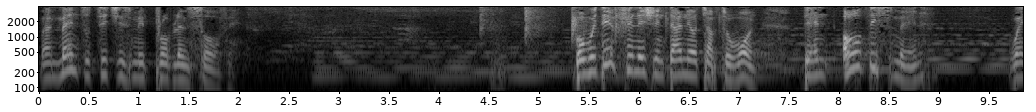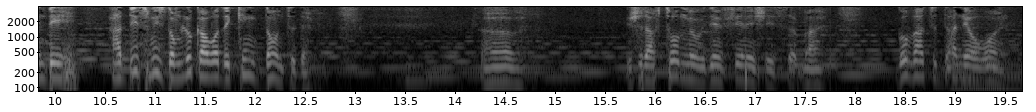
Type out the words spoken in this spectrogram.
My mentor teaches me problem solving. But we didn't finish in Daniel chapter 1. Then all these men, when they had this wisdom, look at what the king done to them. Uh, you should have told me we didn't finish it. So my, go back to Daniel 1.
